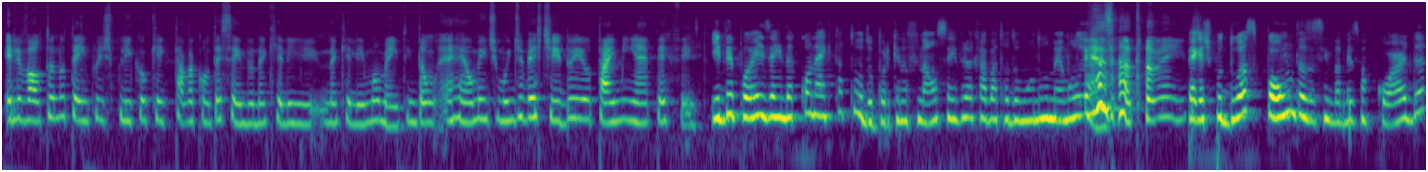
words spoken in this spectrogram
ele volta no tempo e explica o que estava acontecendo naquele, naquele momento. Então é realmente muito divertido e o timing é perfeito. E depois ainda conecta tudo, porque no final sempre acaba todo mundo no mesmo lugar. Exatamente. Pega, tipo, duas pontas, assim, da mesma corda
